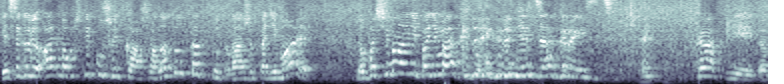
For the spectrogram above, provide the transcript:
Если я говорю, Альма, пошли кушать кашу, она тут как тут, она же понимает. Но почему она не понимает, когда я говорю, нельзя грызть? Как ей там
